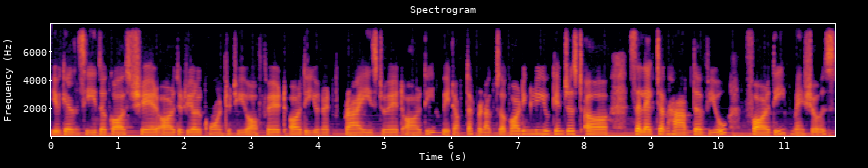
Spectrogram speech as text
You can see the cost share or the real quantity of it or the unit price to it or the weight of the product. So accordingly you can just uh, select and have the view for the measures.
